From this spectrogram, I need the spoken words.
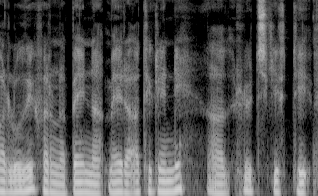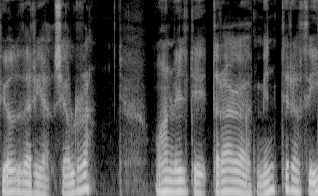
var Lúðvík farin að beina meira aðtiklinni að hlutskipti þjóðverja sjálfra og hann vildi draga upp myndir af því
